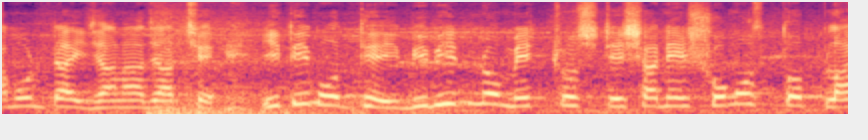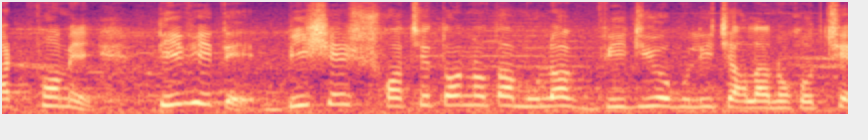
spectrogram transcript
এমনটাই জানা যাচ্ছে। ইতিমধ্যেই বিভিন্ন মেট্রো স্টেশনে সমস্ত প্ল্যাটফর্মে টিভিতে বিশেষ সচেতনতামূলক ভিডিওগুলি চালানো হচ্ছে।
